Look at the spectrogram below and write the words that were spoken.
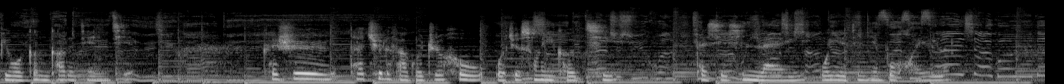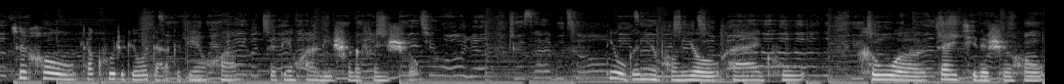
比我更高的见解。可是他去了法国之后，我却松了一口气。他写信来，我也渐渐不回了。最后，他哭着给我打了个电话，在电话里说了分手。第五个女朋友很爱哭，和我在一起的时候，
